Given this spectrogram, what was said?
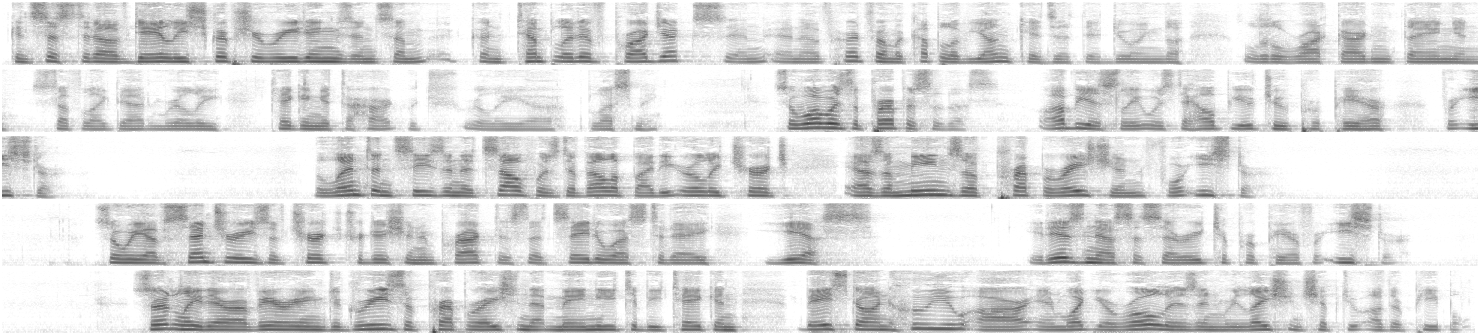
consisted of daily scripture readings and some contemplative projects, and, and I've heard from a couple of young kids that they're doing the little rock garden thing and stuff like that, and really taking it to heart, which really uh, blessed me. So, what was the purpose of this? Obviously, it was to help you to prepare for Easter. The Lenten season itself was developed by the early church as a means of preparation for Easter. So we have centuries of church tradition and practice that say to us today, yes, it is necessary to prepare for Easter. Certainly, there are varying degrees of preparation that may need to be taken based on who you are and what your role is in relationship to other people.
